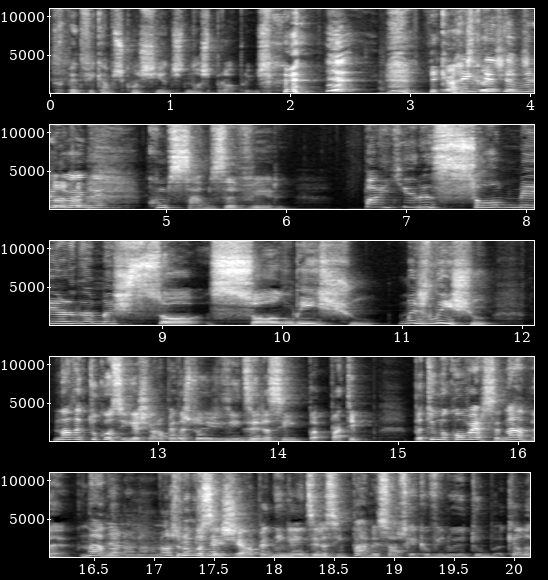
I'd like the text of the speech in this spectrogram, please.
de repente ficámos conscientes de nós próprios. ficámos conscientes de nós próprios. Começámos a ver. Pai, era só merda, mas só, só lixo. Mas lixo. Nada que tu consigas chegar ao pé das pessoas e dizer assim, pá, pá, tipo, para ter uma conversa, nada, nada. Não, não, não, tu não consegues chegar ao pé de ninguém e dizer assim, pá, nem sabes o que é que eu vi no YouTube, aquela.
